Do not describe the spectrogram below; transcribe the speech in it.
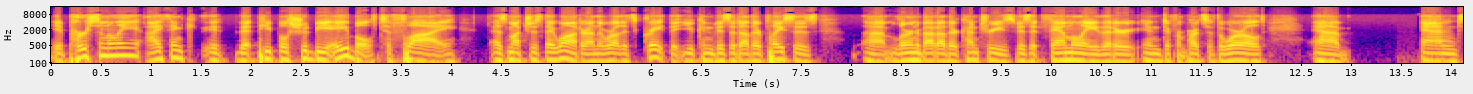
it personally, I think it, that people should be able to fly as much as they want around the world. It's great that you can visit other places, um, learn about other countries, visit family that are in different parts of the world, uh, and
